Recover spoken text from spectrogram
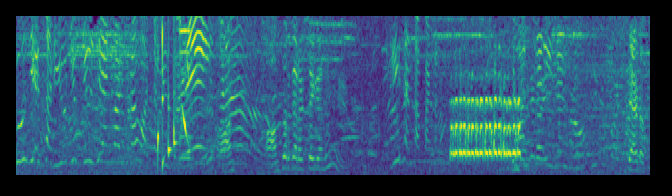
యూజ్ చేస్తారు. యూట్యూబ్ యూజ్ చేయని వాళ్ళు కూడా వాట్సాప్ యూజ్ చేస్తారు ఆన్సర్ కరెక్టే కానీ రీజన్ తప్పంటారు what's the reason bro status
